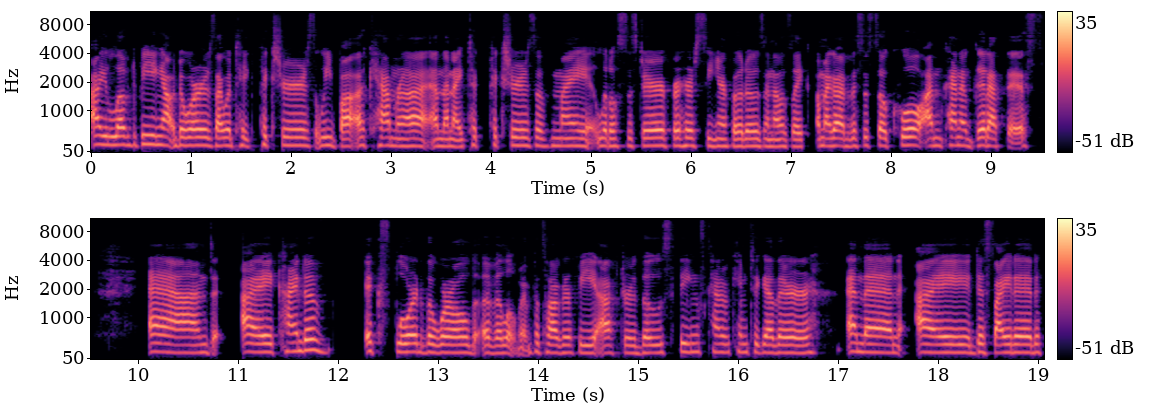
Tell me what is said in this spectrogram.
I loved being outdoors. I would take pictures. We bought a camera and then I took pictures of my little sister for her senior photos and I was like, "Oh my god, this is so cool. I'm kind of good at this." And I kind of explored the world of elopement photography after those things kind of came together. And then I decided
